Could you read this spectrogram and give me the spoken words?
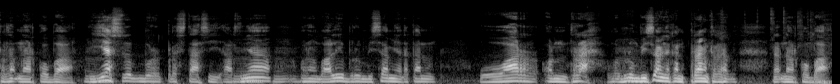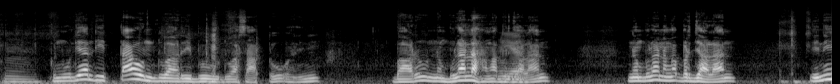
terhadap narkoba. Yes berprestasi. Artinya orang Bali belum bisa menyatakan war on drug, belum bisa menyatakan perang terhadap, narkoba. Kemudian di tahun 2021 ini baru enam bulan lah anggap Iya. berjalan. Enam bulan anggap berjalan. Ini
